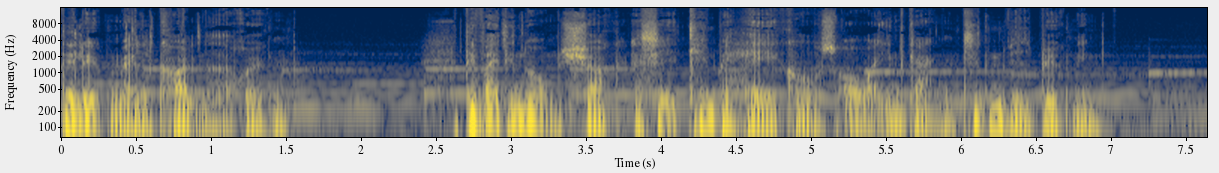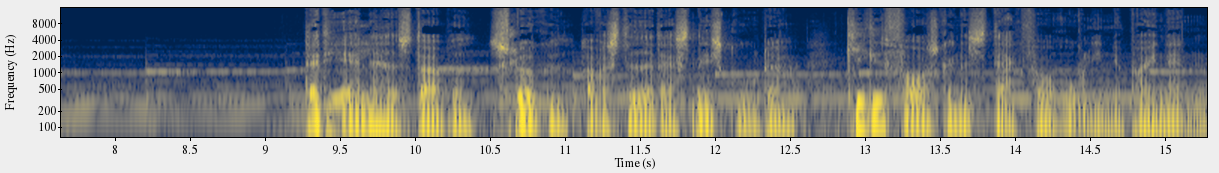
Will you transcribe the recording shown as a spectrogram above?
Det løb dem alle koldt ned ad ryggen. Det var et enormt chok at se et kæmpe hagekors over indgangen til den hvide bygning. Da de alle havde stoppet, slukket og var stedet af deres sneskuter, kiggede forskerne stærkt foruroligende på hinanden.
